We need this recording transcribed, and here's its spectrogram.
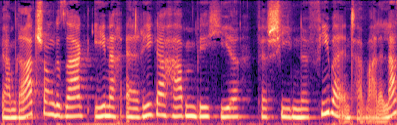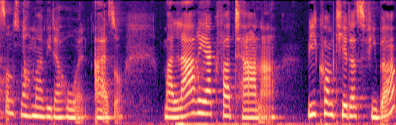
Wir haben gerade schon gesagt, je nach Erreger haben wir hier verschiedene Fieberintervalle. Lass uns nochmal wiederholen. Also, Malaria quartana. Wie kommt hier das Fieber?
